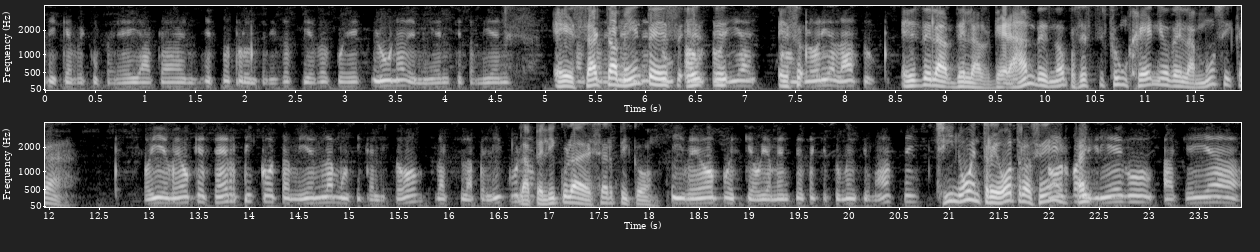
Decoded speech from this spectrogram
y que recuperé ya acá en estas fronterizas tierras fue Luna de Miel, que también Exactamente, es, es, Gloria Lazo. Es de, la, de las grandes, ¿no? Pues este fue un genio de la música. Oye, veo que Sérpico también la musicalizó, la, película. La película de Sérpico. Y veo pues que obviamente esa que tú mencionaste. Sí, no, entre otras, ¿eh? el griego, aquella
